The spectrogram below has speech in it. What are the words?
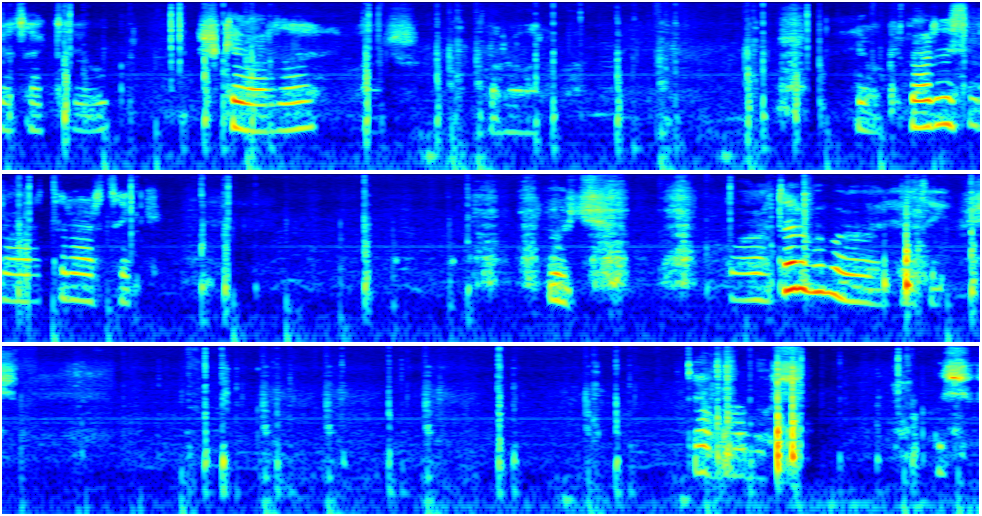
Yatakta yok. Şu kenarda var. Var ama. Yok. Neredesin anahtar artık? Üç. O anahtar mı bana neredeymiş? Tamam boş. Boş.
